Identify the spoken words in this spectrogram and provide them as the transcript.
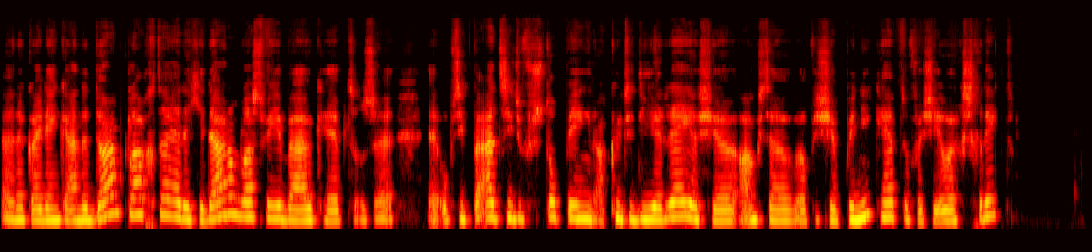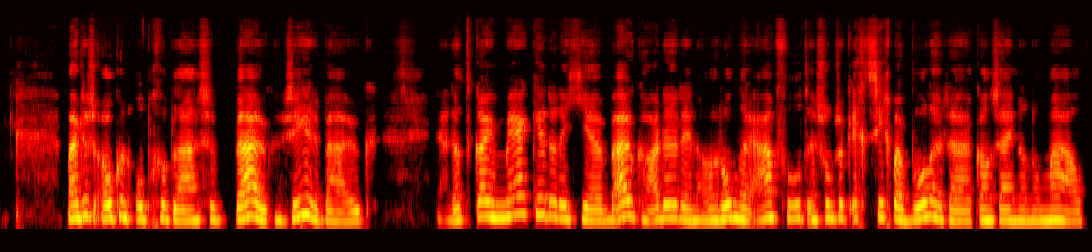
Uh, dan kan je denken aan de darmklachten, hè, dat je daarom last van je buik hebt. Zoals uh, obstipatie, de verstopping, acute diarree, als je angst of als je paniek hebt of als je heel erg schrikt. Maar dus ook een opgeblazen buik, een zere buik. Dat kan je merken doordat je buik harder en ronder aanvoelt en soms ook echt zichtbaar boller uh, kan zijn dan normaal.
